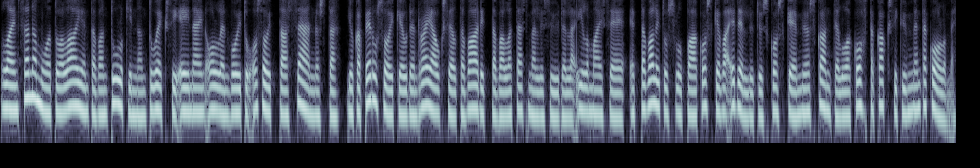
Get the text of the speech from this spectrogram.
Lain sanamuotoa laajentavan tulkinnan tueksi ei näin ollen voitu osoittaa säännöstä, joka perusoikeuden rajaukselta vaadittavalla täsmällisyydellä ilmaisee, että valituslupaa koskeva edellytys koskee myös kantelua kohta 23.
